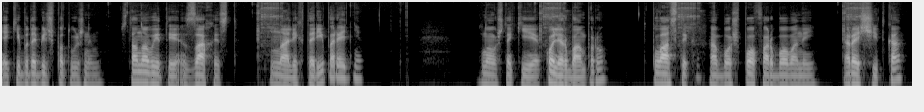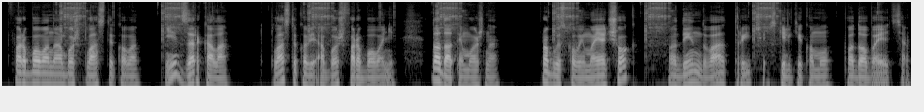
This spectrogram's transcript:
який буде більш потужним, встановити захист на ліхтарі передні. Знову ж таки, колір бамперу, пластик або ж пофарбований, решітка фарбована або ж пластикова, і дзеркала пластикові або ж фарбовані. Додати можна проблисковий маячок 1, 2, 3, чи скільки кому подобається.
